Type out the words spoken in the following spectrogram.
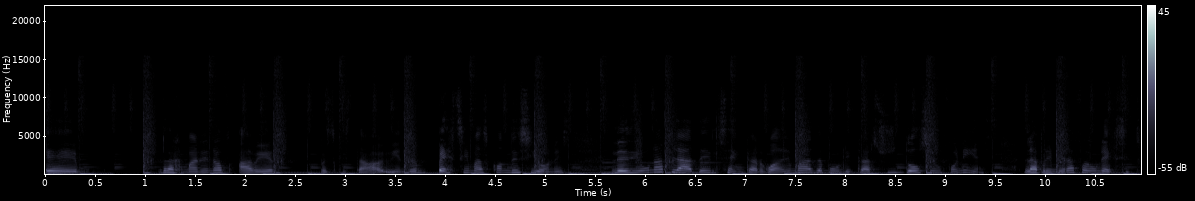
eh, Rachmaninoff, a ver, pues que estaba viviendo en pésimas condiciones, le dio una plata y se encargó además de publicar sus dos sinfonías. La primera fue un éxito,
